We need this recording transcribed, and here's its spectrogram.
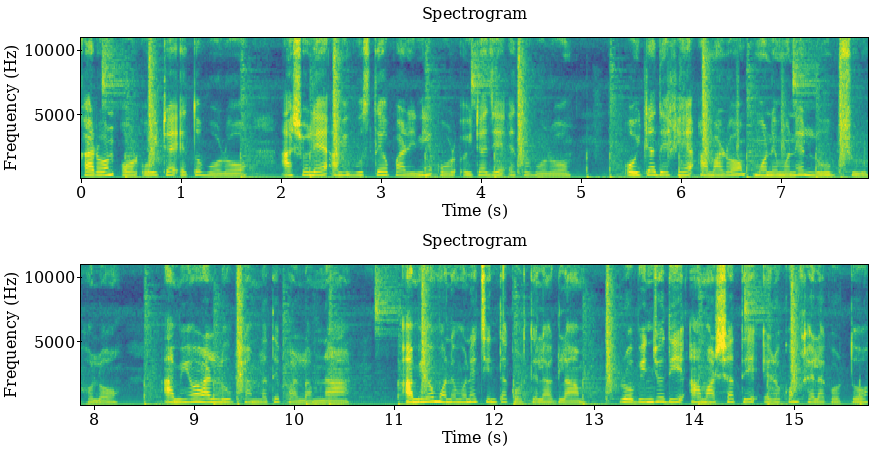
কারণ ওর ওইটা এত বড়। আসলে আমি বুঝতেও পারিনি ওর ওইটা যে এত বড়। ওইটা দেখে আমারও মনে মনে লোভ শুরু হলো। আমিও আর লোভ সামলাতে পারলাম না। আমিও মনে মনে চিন্তা করতে লাগলাম, রবিন যদি আমার সাথে এরকম খেলা করতো,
